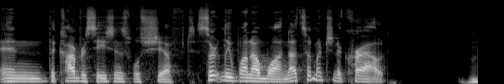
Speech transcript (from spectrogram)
And the conversations will shift, certainly one on one, not so much in a crowd, mm-hmm.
